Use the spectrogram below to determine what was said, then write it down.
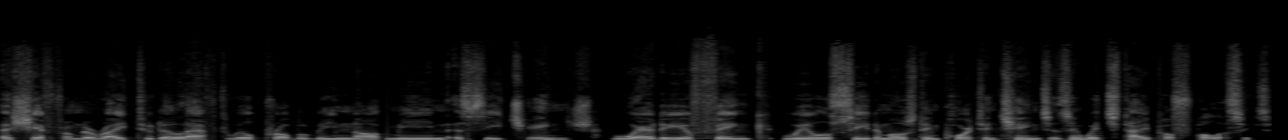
a shift from the right to the left will probably not mean a sea change. Where do you think we will see the most important changes in which type of policies?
